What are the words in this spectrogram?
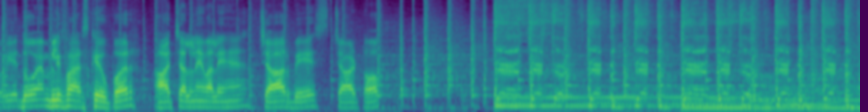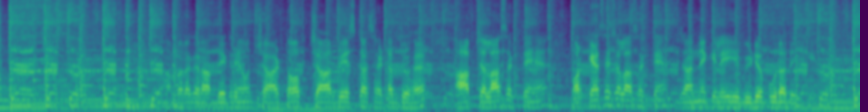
तो ये दो एम्पलीफायर्स के ऊपर आज चलने वाले हैं। चार बेस चार टॉप यहाँ पर अगर आप देख रहे हो, चार टॉप चार बेस का सेटअप जो है, आप चला सकते हैं। और कैसे चला सकते हैं, जानने के लिए ये वीडियो पूरा देखिए।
